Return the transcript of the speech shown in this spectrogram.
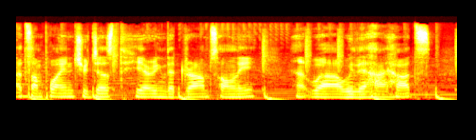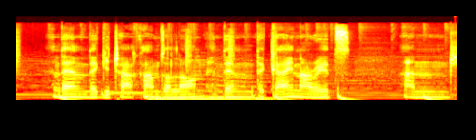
At some point you're just hearing the drums only uh, well, with the hi-hats and then the guitar comes along and then the guy narrates. And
